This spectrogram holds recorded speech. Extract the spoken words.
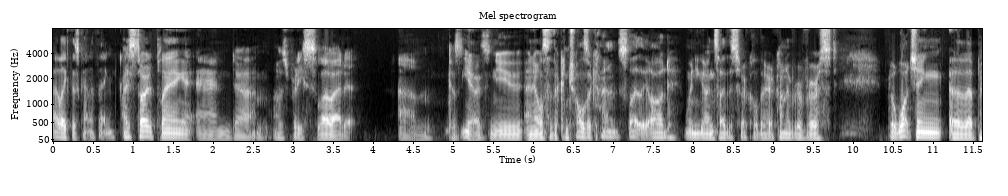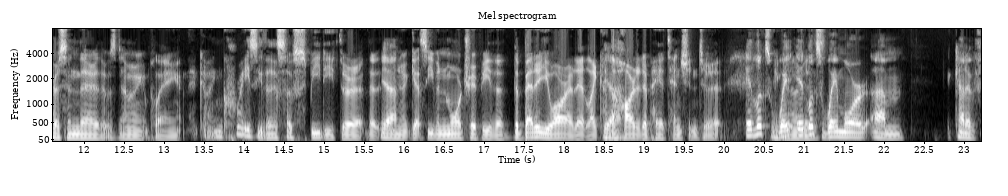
I like this kind of thing. I started playing it and um, I was pretty slow at it because you know it's new and also the controls are kind of slightly odd when you go inside the circle. They're kind of reversed. But watching uh, the person there that was demoing it playing it, they're going crazy. They're so speedy through it that Yeah. you know it gets even more trippy. The the better you are at it, like the harder to pay attention to it. It looks way it looks way more um, kind of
